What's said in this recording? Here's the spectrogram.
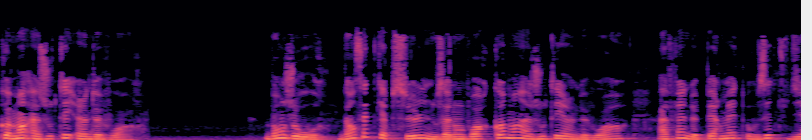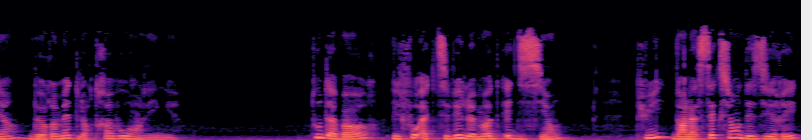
Comment ajouter un devoir? Bonjour, dans cette capsule, nous allons voir comment ajouter un devoir afin de permettre aux étudiants de remettre leurs travaux en ligne. Tout d'abord, il faut activer le mode Édition, puis dans la section Désirée,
